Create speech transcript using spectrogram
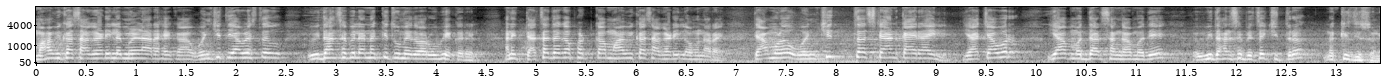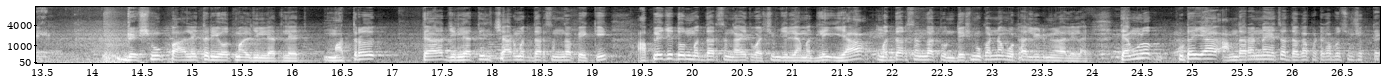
महाविकास आघाडीला मिळणार आहे का? वंचित यावेळेस तर विधानसभेला नक्कीच उमेदवार उभे करेल. आणि त्याचा दगाफटका महाविकास आघाडीला होणार आहे. त्यामुळं वंचितचं स्टँड काय राहील याच्यावर या मतदारसंघामध्ये विधानसभेचं चित्र नक्कीच दिसून येईल. देशमुख पाहिले तर यवतमाळ जिल्ह्यातले आहेत. मात्र त्या जिल्ह्यातील चार मतदारसंघापैकी आपले जे दोन मतदारसंघ आहेत वाशिम जिल्ह्यामधले या मतदारसंघातून देशमुखांना मोठा लीड मिळालेला आहे. त्यामुळं कुठं या आमदारांना याचा दगाफटका बसू शकते?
